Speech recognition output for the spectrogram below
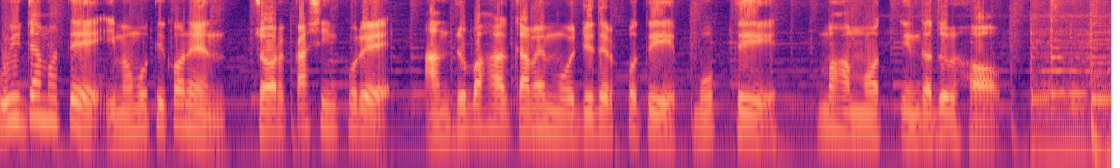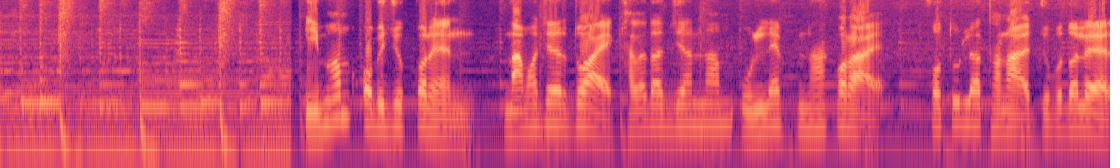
ওই জামাতে ইমামতি করেন চর কাশিমপুরে আঞ্জুবাহার জামে মসজিদের প্রতি মুফতি মোহাম্মদ ইমদাদুল হক। ইমাম অভিযোগ করেন, নামাজের দোয়ায় খালেদা জিয়ার নাম উল্লেখ না করায় ফতুল্লা থানায় যুবদলের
